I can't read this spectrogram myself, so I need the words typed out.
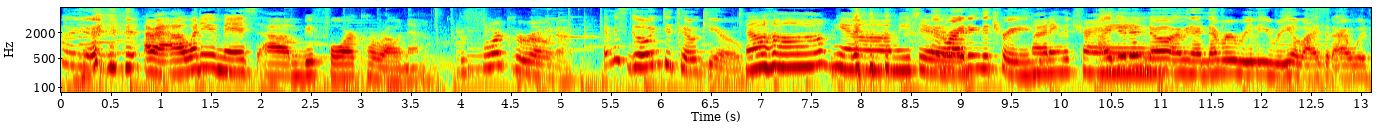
okay. All right, uh, what do you miss um, before Corona? Before Corona, I miss going to Tokyo Uh huh. Yeah, me too. and riding the train. Riding the train. I didn't know. I mean, I never really realized that I would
